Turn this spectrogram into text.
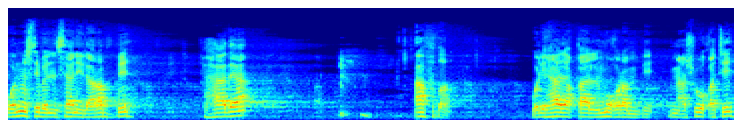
ونسب الإنسان إلى ربه فهذا أفضل. ولهذا قال المغرم بمعشوقته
